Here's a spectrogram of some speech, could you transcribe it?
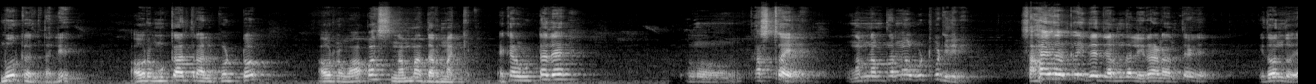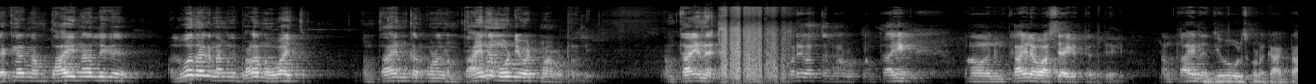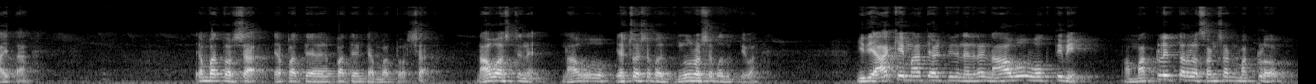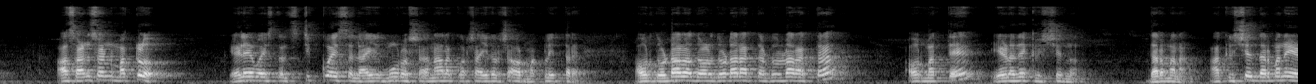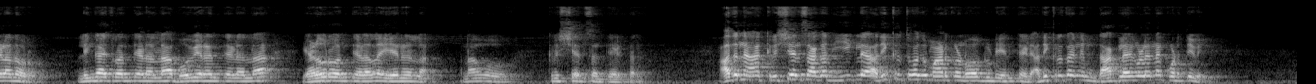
ಮೂರು ಕಂತಲ್ಲಿ ಅವ್ರ ಮುಖಾಂತರ ಅಲ್ಲಿ ಕೊಟ್ಟು ಅವ್ರನ್ನ ವಾಪಸ್ ನಮ್ಮ ಧರ್ಮಕ್ಕೆ. ಯಾಕಂದ್ರೆ ಹುಟ್ಟದೆ ಕಷ್ಟ ಇದೆ. ನಮ್ಮ ನಮ್ಮ ಧರ್ಮ ಹುಟ್ಬಿಟ್ಟಿದ್ದೀವಿ ಸಹಾಯಧನ ಇದೇ ಧರ್ಮದಲ್ಲಿ ಇರೋಣ ಅಂತೇಳಿ ಇದೊಂದು. ಯಾಕಂದ್ರೆ ನಮ್ಮ ತಾಯಿನ ಅಲ್ಲಿಗೆ ಅಲ್ಲಿ ಹೋದಾಗ ನಮಗೆ ಭಾಳ ನೋವಾಯಿತು. ನಮ್ಮ ತಾಯಿನ ಕರ್ಕೊಂಡೋಗಿ ನಮ್ಮ ತಾಯಿನೇ ಮೋಟಿವೇಟ್ ಮಾಡ್ಬಿಟ್ರು ಅಲ್ಲಿ. ನಮ್ಮ ತಾಯಿನೇ ಪರಿವರ್ತನೆ ಮಾಡ್ಬಿಟ್ಟು ನಮ್ಮ ತಾಯಿ ನಿಮ್ಮ ಕಾಯಿಲೆ ವಾಸಿ ಆಗಿತ್ತು ಅಂತೇಳಿ. ನಮ್ಮ ತಾಯಿನ ಜೀವ ಉಳಿಸ್ಕೊಳಕ್ಕೆ ಆಗ್ತಾ ಆಯ್ತಾ? ಎಂಬತ್ತು ವರ್ಷ, ಎಪ್ಪತ್ತೆ, ಎಪ್ಪತ್ತೆಂಟು, ಎಂಬತ್ತು ವರ್ಷ. ನಾವು ಅಷ್ಟೇ ನಾವು ಎಷ್ಟು ವರ್ಷ ಬದುಕು, ನೂರು ವರ್ಷ ಬದುಕ್ತೀವ? ಇದು ಯಾಕೆ ಮಾತು ಹೇಳ್ತಿದ್ದೀನಿ ಅಂದರೆ ನಾವು ಹೋಗ್ತೀವಿ. ಆ ಮಕ್ಕಳಿರ್ತಾರಲ್ಲ ಸಣ್ಣ ಸಣ್ಣ ಮಕ್ಕಳು ಆ ಸಣ್ಣ ಸಣ್ಣ ಮಕ್ಕಳು, ಎಳೆ ವಯಸ್ಸಲ್ಲಿ ಚಿಕ್ಕ ವಯಸ್ಸಲ್ಲಿ ಐದು, ಮೂರು ವರ್ಷ, ನಾಲ್ಕು ವರ್ಷ, ಐದು ವರ್ಷ ಅವ್ರ ಮಕ್ಕಳು ಇರ್ತಾರೆ. ಅವ್ರು ದೊಡ್ಡವರ ದೊಡ್ಡವರಾಗ್ತಾರೆ ದೊಡ್ಡವರಾಗ್ತಾರೆ, ಅವ್ರು ಮತ್ತೆ ಹೇಳೋದೇ ಕ್ರಿಶ್ಚಿಯನ್ ಧರ್ಮನ. ಆ ಕ್ರಿಶ್ಚಿಯನ್ ಧರ್ಮನೇ ಹೇಳೋದವರು. ಲಿಂಗಾಯತರು ಅಂತ ಹೇಳಲ್ಲ ಬೋವಿಯರ್ ಅಂತ ಹೇಳಲ್ಲ ಎಳವರು ಅಂತ ಹೇಳಲ್ಲ, ಏನೂ ಇಲ್ಲ. ನಾವು ಕ್ರಿಶ್ಚಿಯನ್ಸ್ ಅಂತ ಹೇಳ್ತಾರೆ. ಅದನ್ನ ಕ್ರಿಶ್ಚಿಯನ್ಸ್ ಆಗೋದು ಈಗಲೇ ಅಧಿಕೃತವಾಗಿ ಮಾಡ್ಕೊಂಡು ಹೋಗ್ಬಿಡಿ ಅಂತೇಳಿ. ಅಧಿಕೃತವಾಗಿ ನಿಮ್ಮ ದಾಖಲೆಗಳನ್ನೇ ಕೊಡ್ತೀವಿ.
